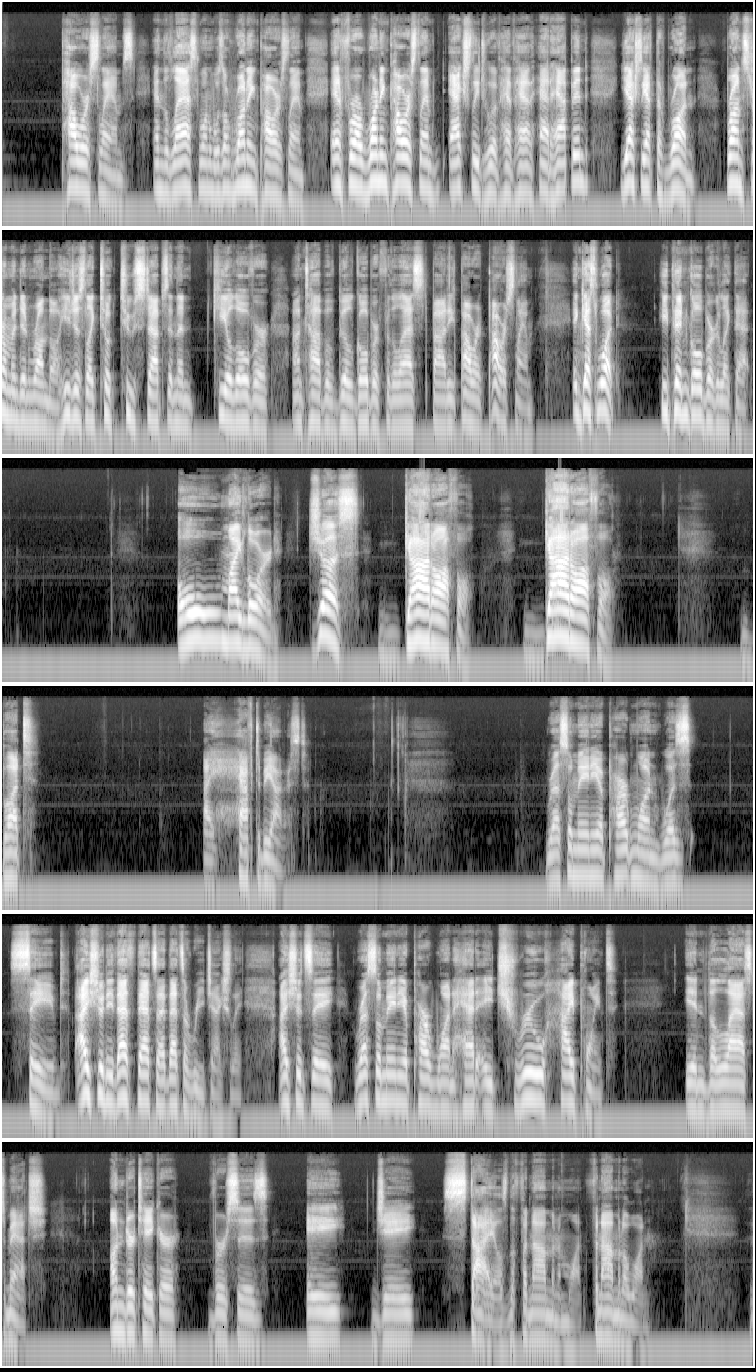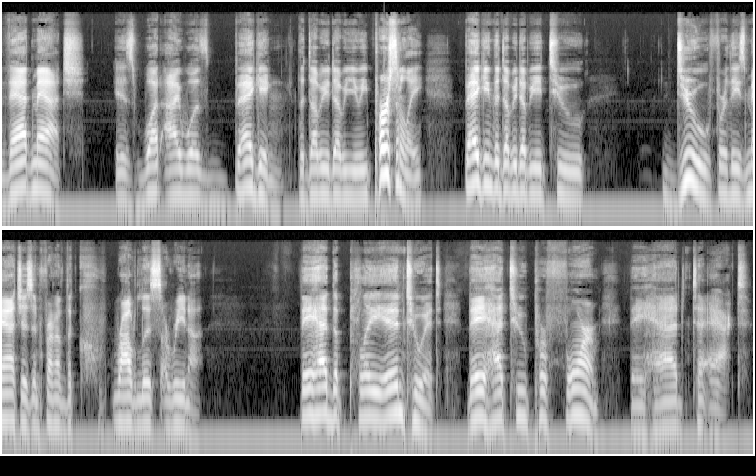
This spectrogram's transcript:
power slams, and the last one was a running power slam. And for a running power slam actually to have, have had, had happened, you actually have to run. Braun Strowman didn't run though. He just like took two steps and then keeled over on top of Bill Goldberg for the last body power power slam. And guess what? He pinned Goldberg like that. Oh my lord. Just god awful. God awful. But I have to be honest. WrestleMania Part 1 was saved. I shouldn't that's that's a that's a reach actually. I should say WrestleMania Part 1 had a true high point in the last match. Undertaker versus AJ Styles, the phenomenal one, phenomenal one. That match is what I was begging the WWE personally, begging the WWE to do for these matches in front of the crowdless arena. They had to play into it. They had to perform. They had to act.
